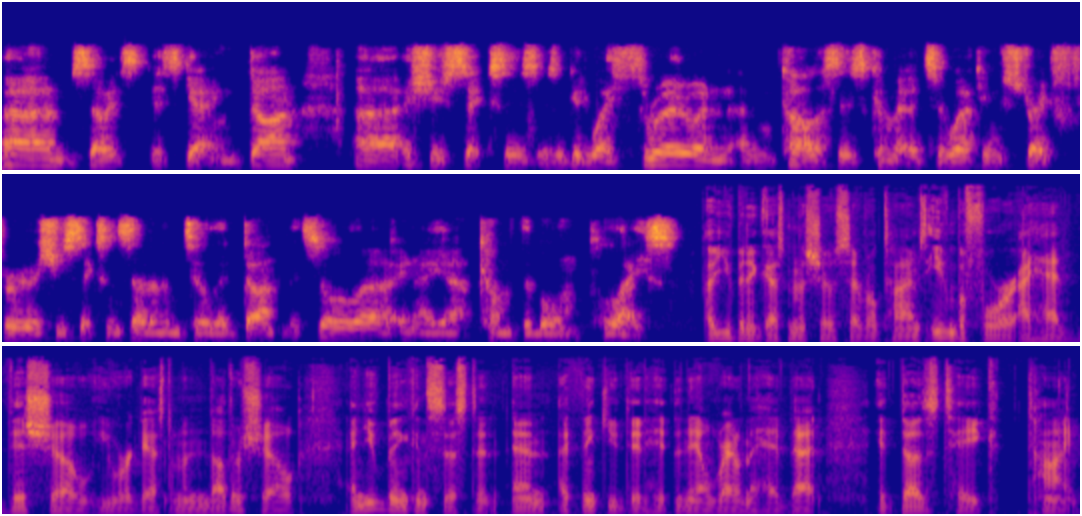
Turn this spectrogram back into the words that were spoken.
Um, so it's it's getting done. Uh, issue six is, is a good way through, and, and Carlos is committed to working straight through issue six and seven until they're done. It's all uh, in a uh, comfortable place. Uh, you've been a guest on the show several times. Even before I had this show, you were a guest on another show, and you've been consistent. And I think you did hit the nail right on the head that it does take time.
